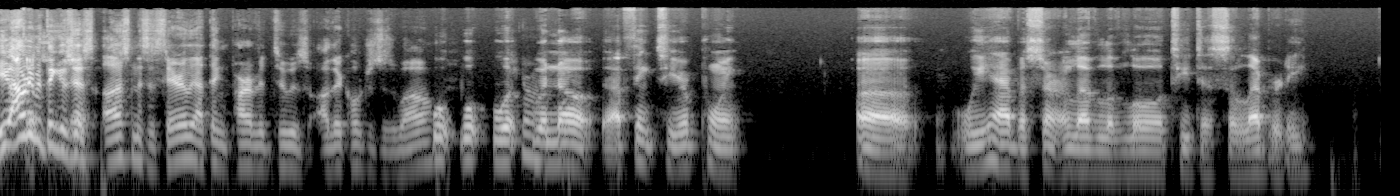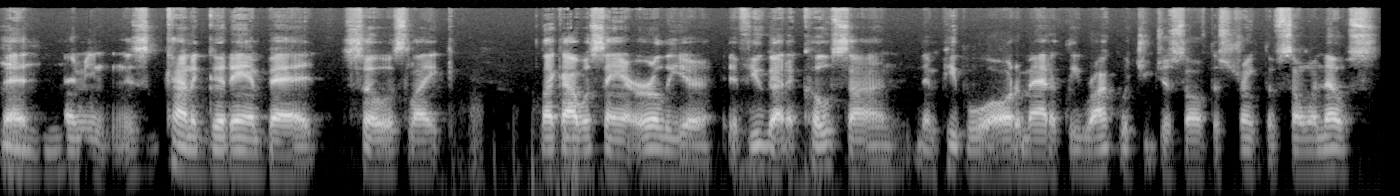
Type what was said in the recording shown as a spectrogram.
I don't even think it's just us necessarily. I think part of it too is other cultures as well. Well, well, well, Sure. well, no, I think to your point, uh, we have a certain level of loyalty to celebrity that Mhm. I mean is kind of good and bad. So it's like, like I was saying earlier, if you got a cosign, then people will automatically rock with you just off the strength of someone else.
